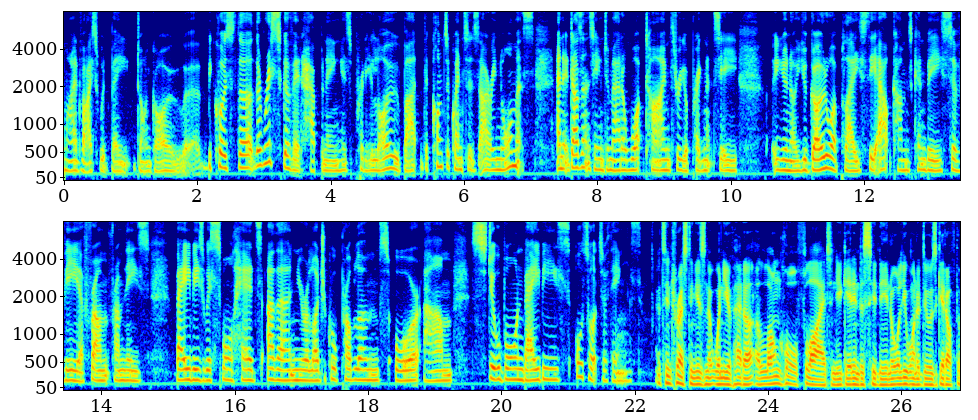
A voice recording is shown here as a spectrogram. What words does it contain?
my advice would be don't go uh, because the, the risk of it happening is pretty low, but the consequences are enormous. And it doesn't seem to matter what time through your pregnancy you know you go to a place the outcomes can be severe from from these babies with small heads other neurological problems or um, stillborn babies all sorts of things It's interesting, isn't it, when you've had a, a long haul flight and you get into Sydney and all you want to do is get off the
